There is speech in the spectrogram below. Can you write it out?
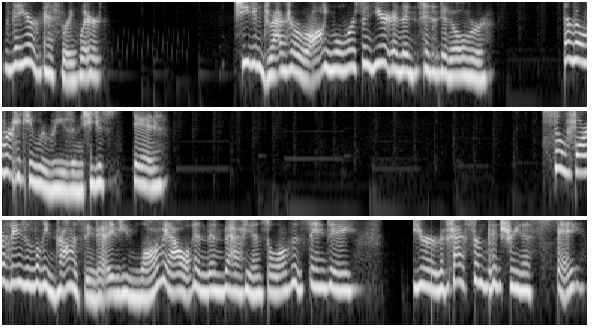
they're everywhere. She even dragged her rocking horse in here and then tipped it over. For no particular reason, she just did. So far, things are looking promising that if you log out and then back in so long as the same day, your effects from Katrina stay.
